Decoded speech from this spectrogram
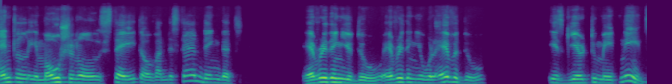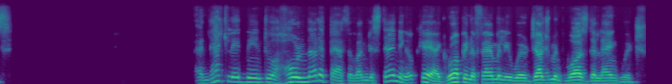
mental, emotional state of understanding that Everything you do, everything you will ever do, is geared to meet needs. And that led me into a whole nother path of understanding. Okay, I grew up in a family where judgment was the language.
